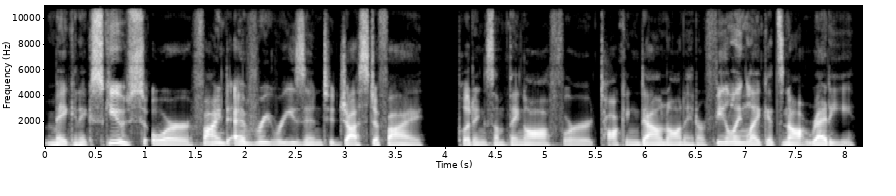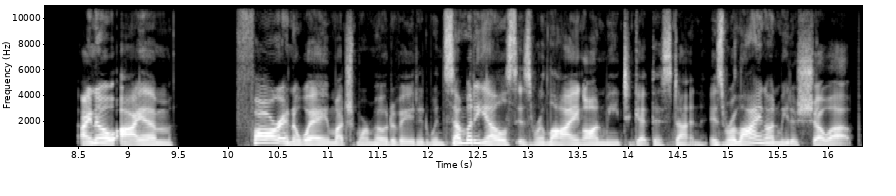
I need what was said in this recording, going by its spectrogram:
make an excuse or find every reason to justify putting something off or talking down on it or feeling like it's not ready. I know I am far and away much more motivated when somebody else is relying on me to get this done, is relying on me to show up.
